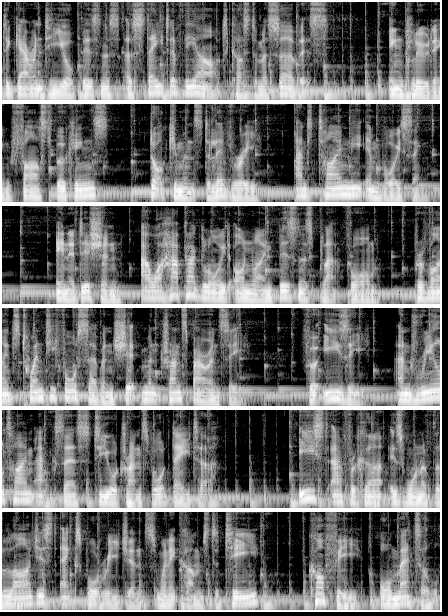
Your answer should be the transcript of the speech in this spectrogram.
to guarantee your business a state-of-the-art customer service, including fast bookings, documents delivery, and timely invoicing. In addition, our Hapag-Lloyd online business platform provides 24-7 shipment transparency for easy and real-time access to your transport data. East Africa is one of the largest export regions when it comes to tea, coffee or metal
